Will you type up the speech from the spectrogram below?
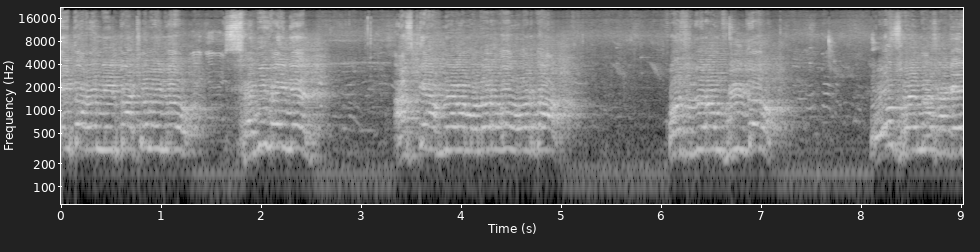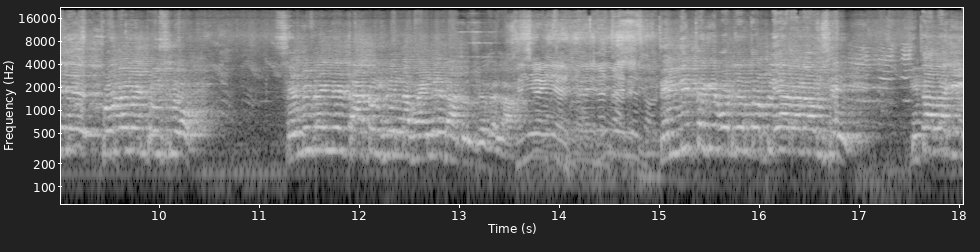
এইবার নির্বাচন হইল সেমিফাইনাল আজকে আপনারা মনোরম করবা কচুদরম ফিল্ড ও ছয় মাস আগে যে টুর্নামেন্ট হয়েছিল সেমিফাইনাল ডাট হয়েছিল না ফাইনাল ডাট হয়েছিল খেলা দিল্লি থেকে পর্যন্ত প্লেয়ার আনা হয়েছে কিতা লাগি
